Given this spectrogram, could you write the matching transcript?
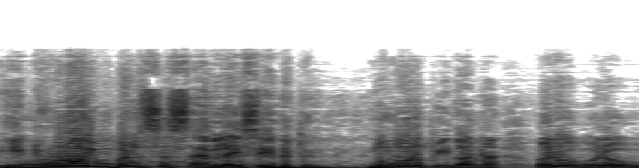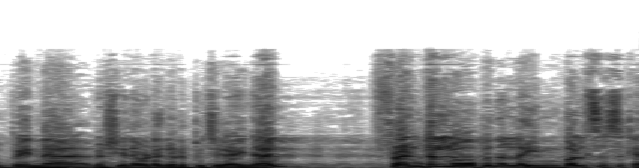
ഈ ന്യൂറോ ഇമ്പൾസസ് അനലൈസ് ചെയ്തിട്ട്. മുന്നൂറ് പി എന്ന് പറഞ്ഞ ഒരു ഒരു പിന്നെ മെഷീൻ ഇവിടെ ഘടിപ്പിച്ചു കഴിഞ്ഞാൽ ഫ്രണ്ടൽ ലോബ് എന്നുള്ള ഇമ്പൾസസ്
